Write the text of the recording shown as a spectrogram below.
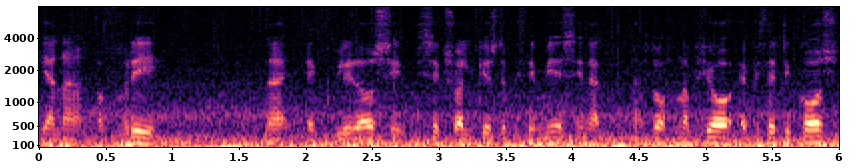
για να βρει να εκπληρώσει τις σεξουαλικές του επιθυμίες είναι ταυτόχρονα πιο επιθετικός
